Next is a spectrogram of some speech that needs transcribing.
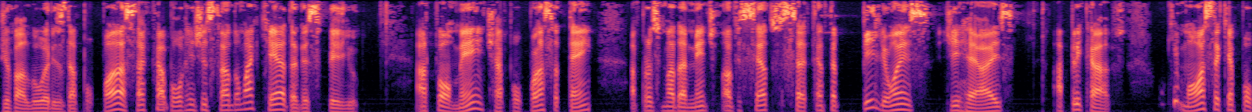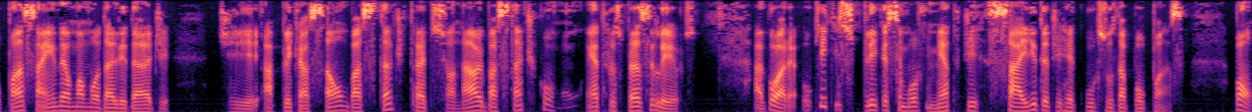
de valores da poupança, acabou registrando uma queda nesse período. Atualmente, a poupança tem aproximadamente 970 bilhões de reais aplicados, o que mostra que a poupança ainda é uma modalidade de aplicação bastante tradicional e bastante comum entre os brasileiros. Agora, o que, que explica esse movimento de saída de recursos da poupança? Bom,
